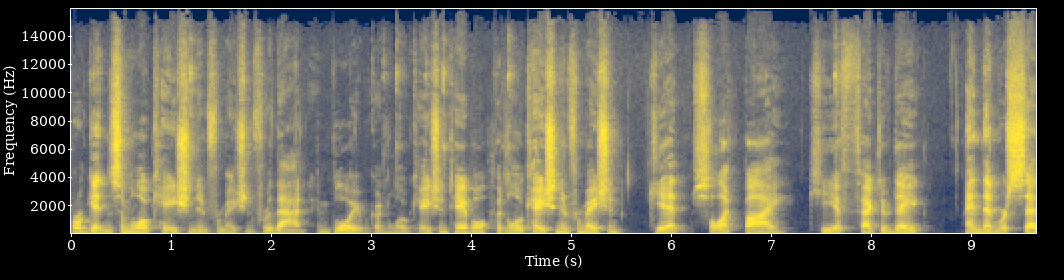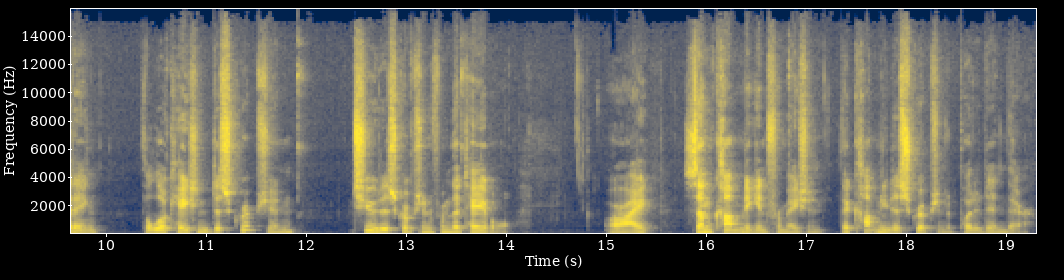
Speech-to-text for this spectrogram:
we're getting some location information for that employee. We're going to location table, put the location information, get select by key effective date, and then we're setting the location description to description from the table. All right, some company information, the company description to put it in there.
